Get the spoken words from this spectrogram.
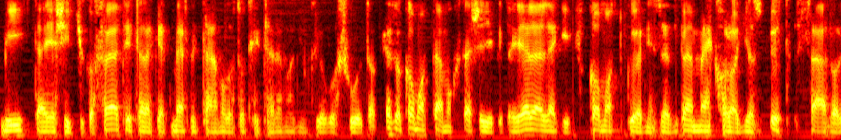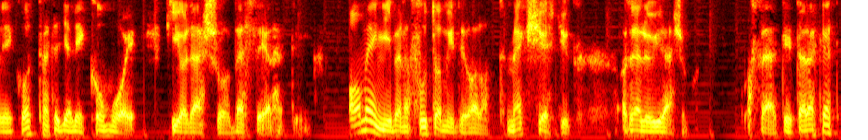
mi teljesítjük a feltételeket, mert mi támogatott hitele vagyunk jogosultak. Ez a kamattámogatás egyébként a jelenlegi kamatkörnyezetben meghaladja az 5%-ot, tehát egy elég komoly kiadásról beszélhetünk. Amennyiben a futamidő alatt megsértjük az előírásokat, a feltételeket,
